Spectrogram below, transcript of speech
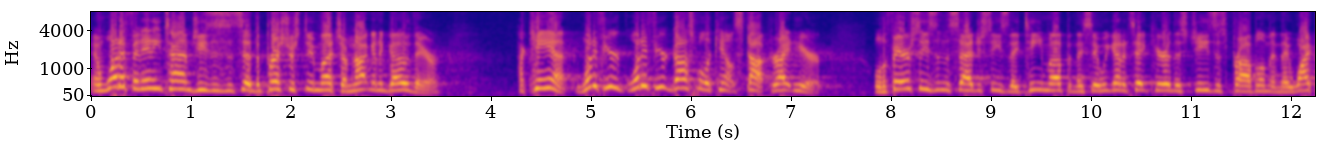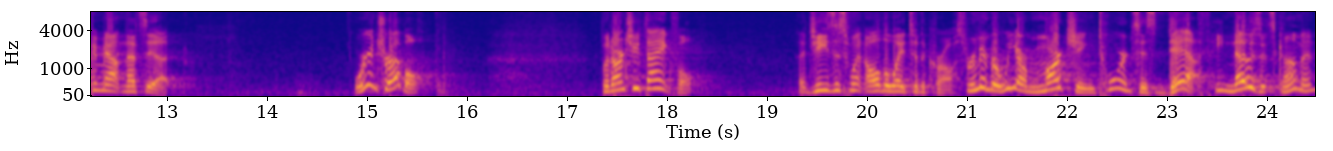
And what if at any time Jesus had said, The pressure's too much, I'm not going to go there? I can't. What if, your, what if your gospel account stopped right here? Well, the Pharisees and the Sadducees, they team up and they say, We got to take care of this Jesus problem, and they wipe him out, and that's it. We're in trouble. But aren't you thankful that Jesus went all the way to the cross? Remember, we are marching towards his death. He knows it's coming.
